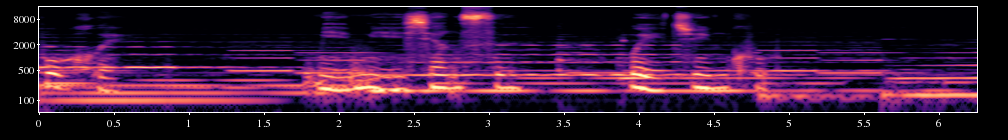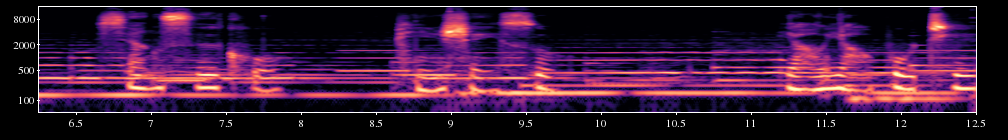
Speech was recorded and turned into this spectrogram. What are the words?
不悔。绵绵相思，为君苦。相思苦，凭谁诉？遥遥不知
